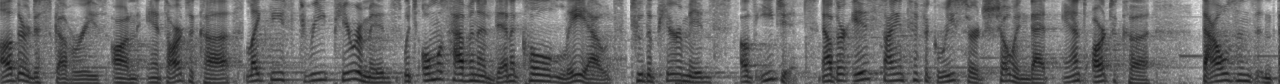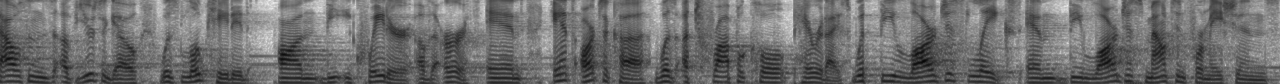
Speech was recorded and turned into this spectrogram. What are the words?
other discoveries on Antarctica, like these three pyramids, which almost have an identical layout to the pyramids of Egypt. Now, there is scientific research showing that Antarctica thousands and thousands of years ago was located on the equator of the earth and Antarctica was a tropical paradise with the largest lakes and the largest mountain formations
